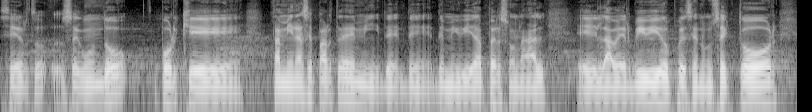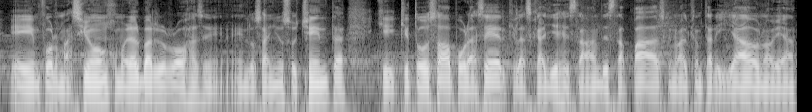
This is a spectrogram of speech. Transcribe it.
¿cierto? Segundo, porque también hace parte de mi, de, mi vida personal el haber vivido pues en un sector eh, en formación como era el barrio Rojas en, los años 80, que, todo estaba por hacer, que las calles estaban destapadas, que no había alcantarillado, no había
